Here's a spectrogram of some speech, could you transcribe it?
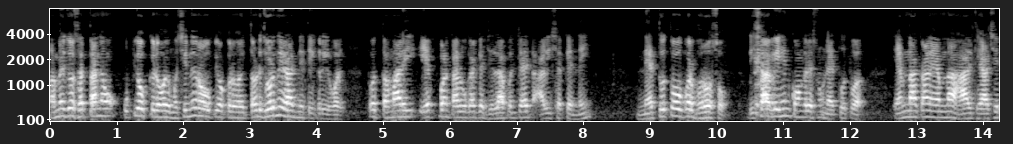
અમે જો સત્તાનો ઉપયોગ કર્યો હોય, મશીનરીનો ઉપયોગ કર્યો હોય, તડજોડની રાજનીતિ કરી હોય, તો તમારી એક પણ તાલુકા કે જિલ્લા પંચાયત આવી શકે નહીં. નેતૃત્વ ઉપર ભરોસો. દિશાવિહીન કોંગ્રેસનું નેતૃત્વ. એમના કારણે એમના હાલ થયા છે.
